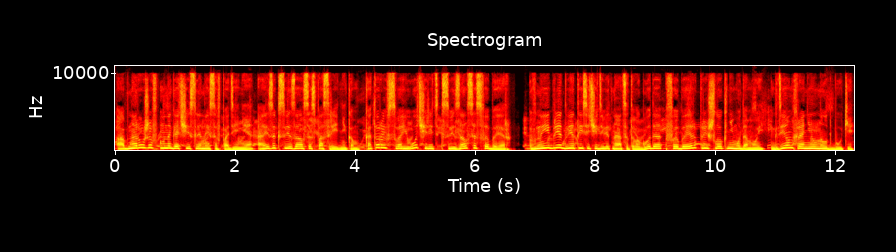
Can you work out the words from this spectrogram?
Обнаружив многочисленные совпадения, Айзек связался с посредником, который, в свою очередь, связался с ФБР. В ноябре 2019 года ФБР пришло к нему домой, где он хранил ноутбуки,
